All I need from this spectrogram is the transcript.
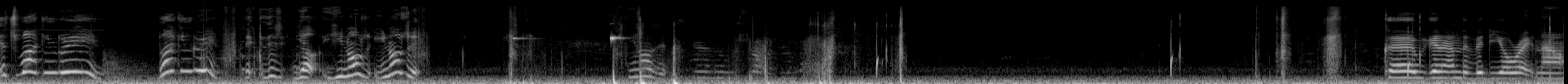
it's black and green. Black and green. This, yeah, he knows it. He knows it. He knows it. Okay, we're gonna end the video right now.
